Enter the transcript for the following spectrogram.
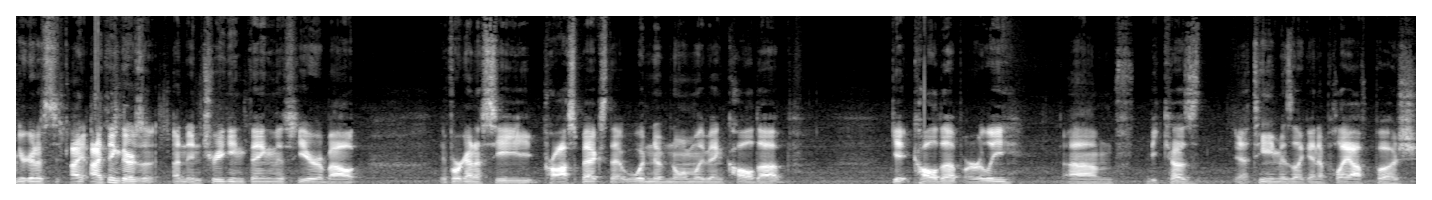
you're gonna. See, I I think there's a, an intriguing thing this year about if we're gonna see prospects that wouldn't have normally been called up get called up early um, because a team is like in a playoff push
